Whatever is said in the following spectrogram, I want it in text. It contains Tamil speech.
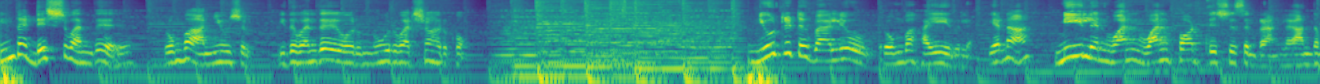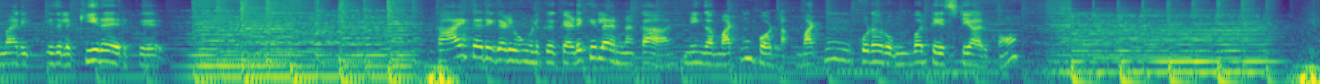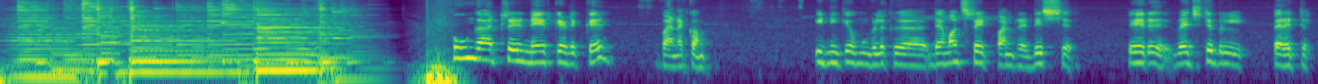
இந்த டிஷ் வந்து ரொம்ப அன்யூஷுவல் இது வந்து ஒரு நூறு வருஷம் இருக்கும். நியூட்ரிட்டிவ் வேல்யூ ரொம்ப ஹை இதில். ஏன்னா meal in one one pot டிஷ்ஷஸ்ன்றாங்களே அந்த மாதிரி இதில் கீரை இருக்குது காய்கறிகள் உங்களுக்கு கிடைக்கலன்னாக்கா நீங்கள் மட்டன் போடலாம். மட்டன் கூட ரொம்ப டேஸ்டியாக இருக்கும். பூங்காற்று நேர்களுக்கு வணக்கம். இன்றைக்கி உங்களுக்கு டெமான்ஸ்ட்ரேட் பண்ணுற டிஷ்ஷு பேர் வெஜிடபிள் பெரட்டில்.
